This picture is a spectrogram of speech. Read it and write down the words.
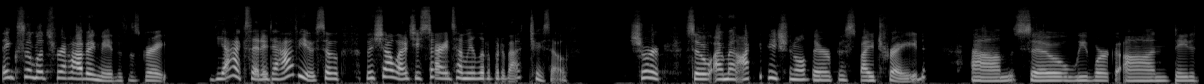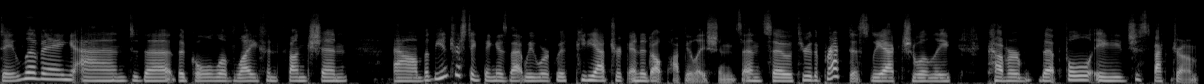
Thanks so much for having me. This is great. Yeah, excited to have you. So, Michelle, why don't you start and tell me a little bit about yourself? Sure. So, I'm an occupational therapist by trade. Um, so, we work on day to day living and the, the goal of life and function. Um, but the interesting thing is that we work with pediatric and adult populations. And so, through the practice, we actually cover that full age spectrum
